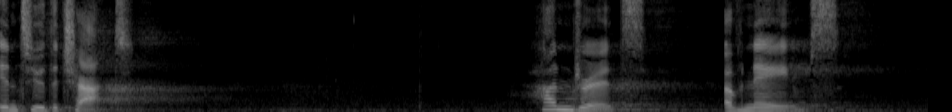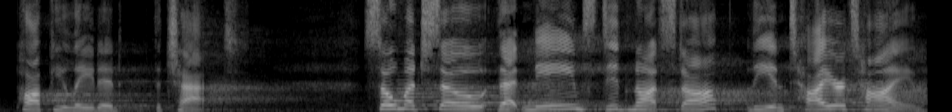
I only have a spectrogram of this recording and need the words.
into the chat. Hundreds of names populated the chat. So much so that names did not stop the entire time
